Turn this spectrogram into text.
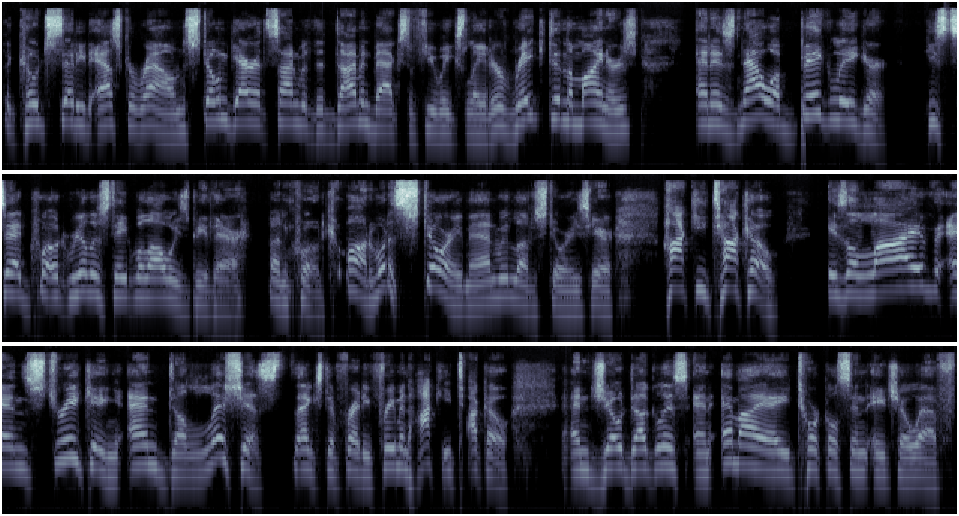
The coach said he'd ask around. Stone Garrett signed with the Diamondbacks a few weeks later, raked in the minors, and is now a big leaguer. He said, quote, real estate will always be there, unquote. Come on, what a story, man. We love stories here. Hockey Taco is alive and streaking and delicious. Thanks to Freddie Freeman, Hockey Taco, and Joe Douglas and MIA Torkelson HOF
